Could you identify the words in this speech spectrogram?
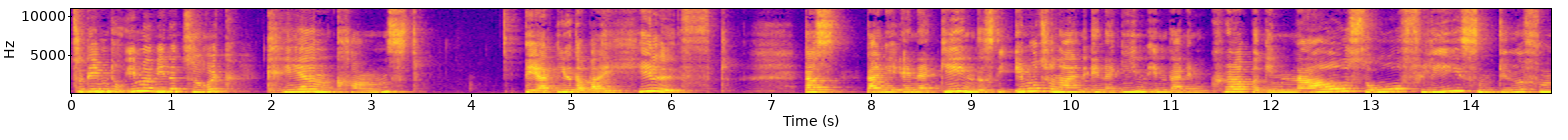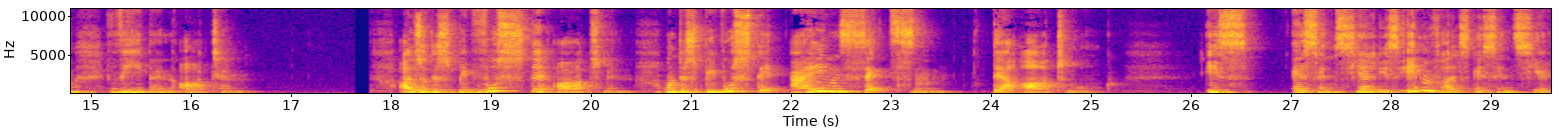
zu dem du immer wieder zurückkehren kannst, der dir dabei hilft, dass deine Energien, dass die emotionalen Energien in deinem Körper genauso fließen dürfen wie dein Atem. Also das bewusste Atmen und das bewusste Einsetzen der Atmung ist essentiell, ist ebenfalls essentiell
